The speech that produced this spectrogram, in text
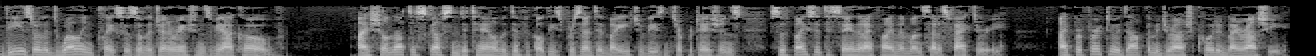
these are the dwelling places of the generations of Yaakov. I shall not discuss in detail the difficulties presented by each of these interpretations, suffice it to say that I find them unsatisfactory. I prefer to adopt the Midrash quoted by Rashi,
